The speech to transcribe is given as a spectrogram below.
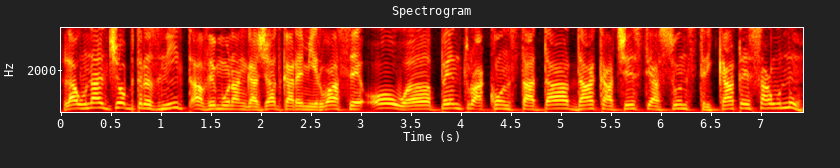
La un alt job trăznit avem un angajat care miroase ouă pentru a constata dacă acestea sunt stricate sau nu.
